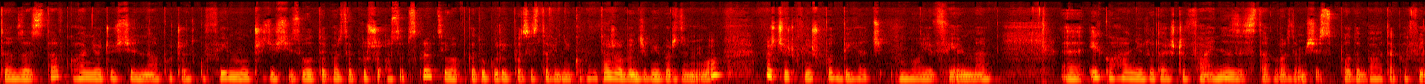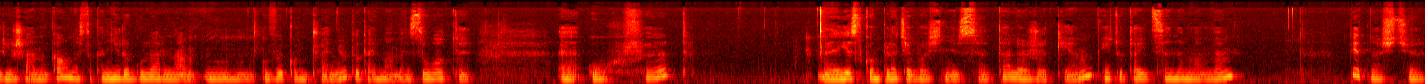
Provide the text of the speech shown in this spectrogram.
ten zestaw. Kochani, oczywiście na początku filmu 30 zł. Bardzo proszę o subskrypcję, łapkę do góry i pozostawienie komentarza. Będzie mi bardzo miło. Możecie również podbijać moje filmy. E, I kochani, tutaj jeszcze fajny zestaw. Bardzo mi się spodobała taka filiżanka. Ona jest taka nieregularna mm, w wykończeniu. Tutaj mamy złoty uchwyt. Jest w komplecie właśnie z talerzykiem i tutaj cenę mamy 15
